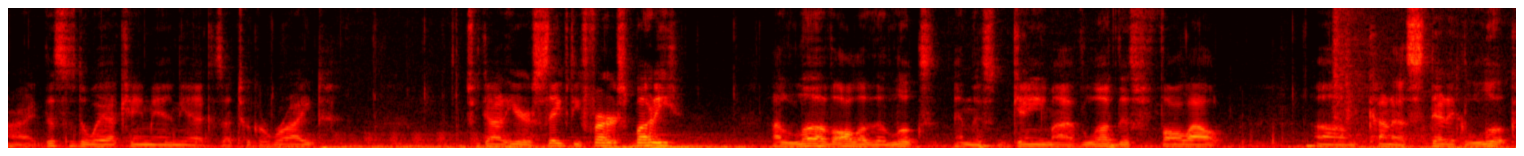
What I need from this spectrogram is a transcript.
Alright, this is the way I came in, yeah, because I took a right. What you got here? Safety first, buddy. I love all of the looks in this game. I've loved this Fallout um, kind of aesthetic look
